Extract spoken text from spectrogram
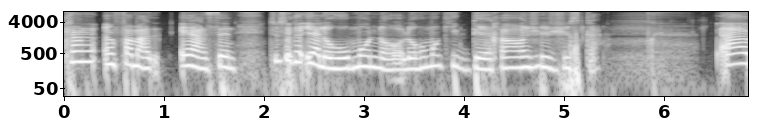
quand une femme est enceinte, tu sais qu'il y a le hormone, le hormone qui dérange jusqu'à. Ah,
